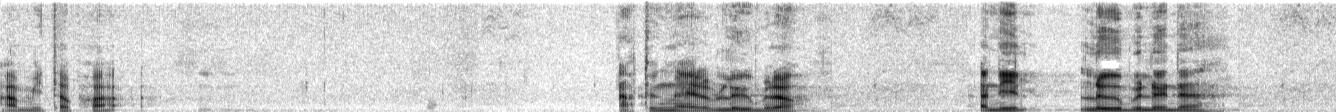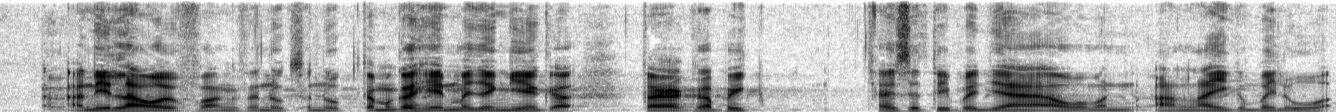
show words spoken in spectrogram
อามิตภะอะถึงไหนแล้วลืมไปแล้ว อันนี้ลืมไปเลยนะ อันนี้เล่าให้ฟังสนุกสนุก แต่มันก็เห็นมาอย่างเงี้ยก็แต่ก็ไปใช้สติปัญญาเอาว่ามันอะไรก็ไม่รู้อะ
